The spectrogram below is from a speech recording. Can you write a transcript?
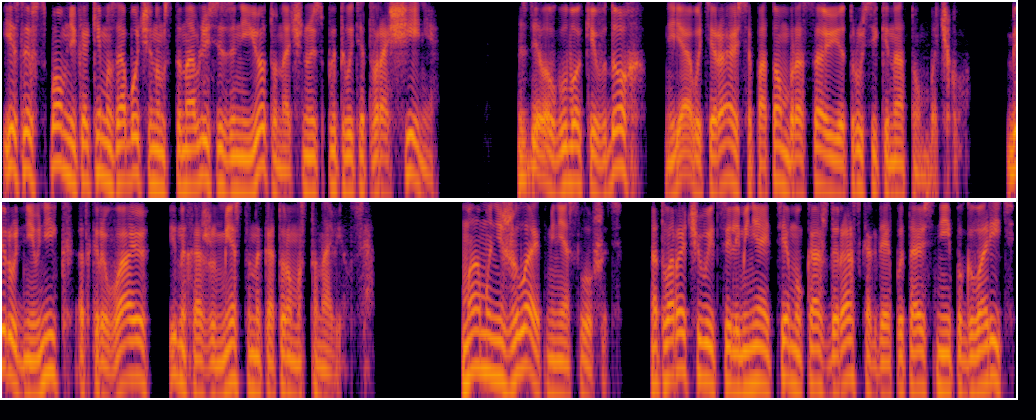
Если вспомню, каким озабоченным становлюсь из-за нее, то начну испытывать отвращение. Сделав глубокий вдох, я вытираюсь, а потом бросаю ее трусики на тумбочку. Беру дневник, открываю и нахожу место, на котором остановился. Мама не желает меня слушать. Отворачивается или меняет тему каждый раз, когда я пытаюсь с ней поговорить.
